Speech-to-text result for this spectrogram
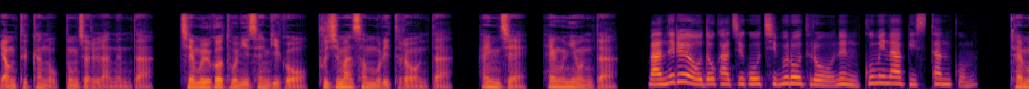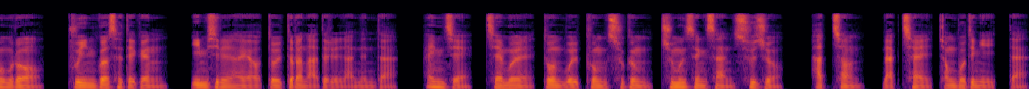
영특한 옥동자를 낳는다. 재물과 돈이 생기고 푸짐한 선물이 들어온다. 행제, 행운이 온다. 마늘을 얻어 가지고 집으로 들어오는 꿈이나 비슷한 꿈. 태몽으로 부인과 새댁은 임시를 하여 똘똘한 아들을 낳는다. 행제, 재물, 돈, 물품, 수금, 주문 생산, 수주, 하청, 낙찰, 정보 등이 있다.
